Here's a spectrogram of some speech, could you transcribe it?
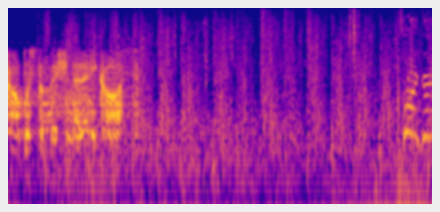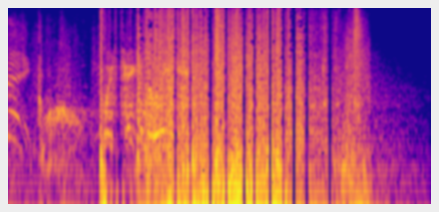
Accomplish the mission at any cost. Throw a grenade!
